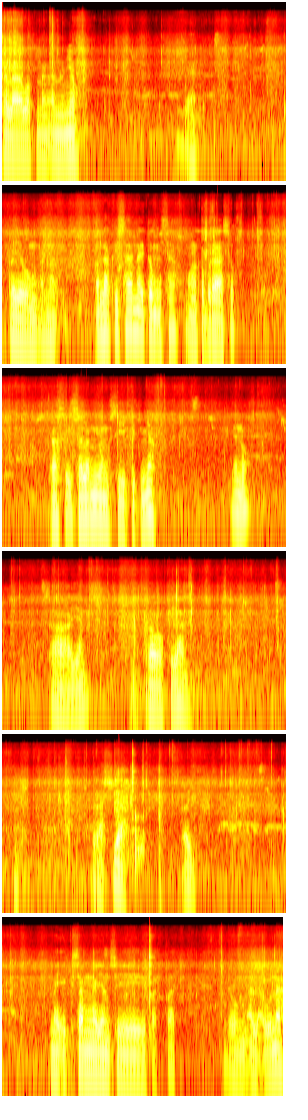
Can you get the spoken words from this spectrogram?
pakalawak ng ano nyo. Yan. Ito pa yung ano. Malaki sana itong isa mga kabraso. Kaso isa lang yung sipit niya. Yan o science. Pero okay lang. Grasya ay. May exam ngayon si Patpat. Yung alauna.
